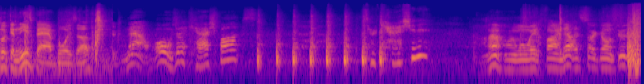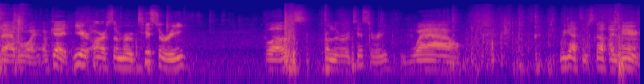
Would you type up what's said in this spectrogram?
looking these bad boys up. Now, oh, is that a cash box? Is there cash in it? I don't know, only one way to find out. Let's start going through this bad boy. Okay, here are some rotisserie gloves from the rotisserie. Wow. We got some stuff in here.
